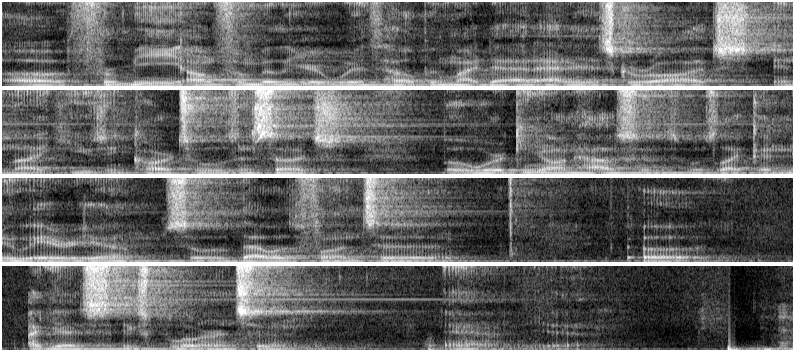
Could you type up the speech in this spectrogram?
Uh, for me, I'm familiar with helping my dad at his garage and like using car tools and such. But working on houses was like a new area, so that was fun to, uh, I guess, explore into. And yeah.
